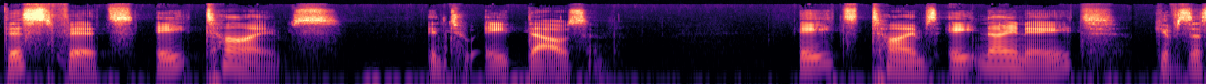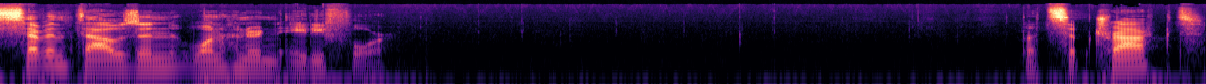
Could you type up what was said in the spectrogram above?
This fits 8 times into 8,000. 8 times 898 gives us 7,184. Let's subtract.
